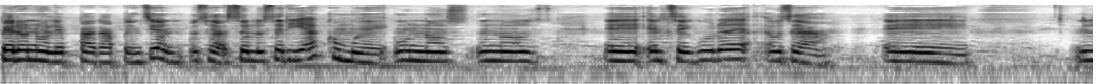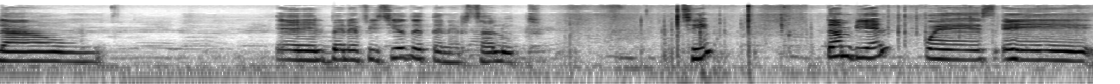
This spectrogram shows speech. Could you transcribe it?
pero no le paga pensión. O sea, solo sería como unos, unos, el seguro, o sea, la, el beneficio de tener salud. ¿Sí? También, pues, eh,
